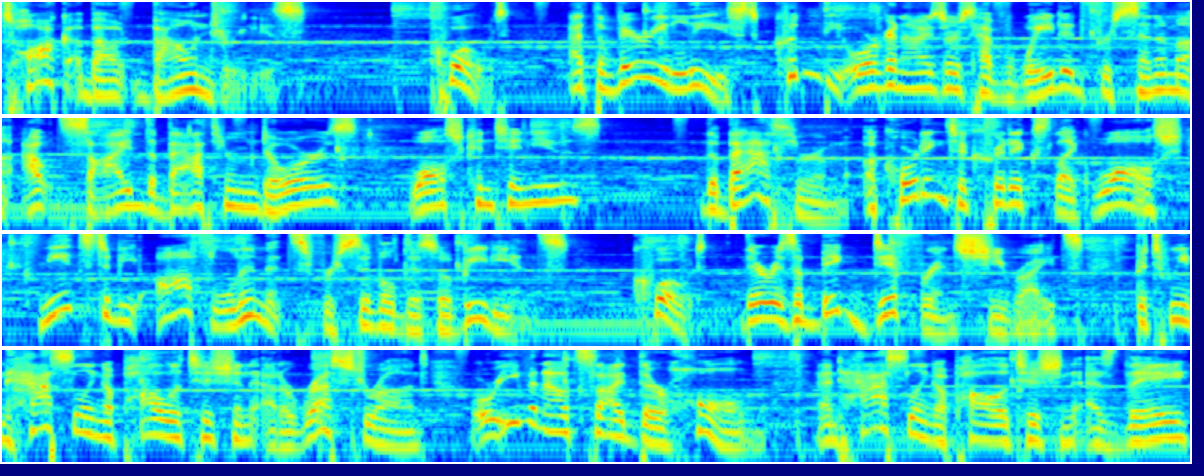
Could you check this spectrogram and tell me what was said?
talk about boundaries. Quote, at the very least, couldn't the organizers have waited for Sinema outside the bathroom doors? Walsh continues. The bathroom, according to critics like Walsh, needs to be off limits for civil disobedience. Quote, there is a big difference, she writes, between hassling a politician at a restaurant or even outside their home and hassling a politician as they,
